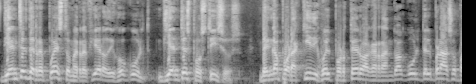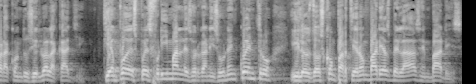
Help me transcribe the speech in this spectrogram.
Dientes de repuesto me refiero, dijo Gould. Dientes postizos. Venga por aquí, dijo el portero, agarrando a Gould del brazo para conducirlo a la calle. Tiempo después Freeman les organizó un encuentro y los dos compartieron varias veladas en bares.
